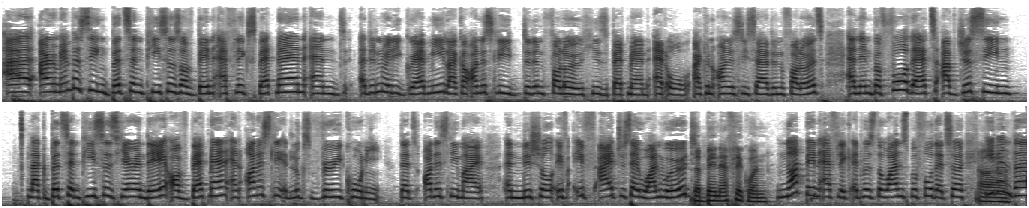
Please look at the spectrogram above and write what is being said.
I I remember seeing bits and pieces of Ben Affleck's Batman, and it didn't really grab me. Like I honestly didn't follow his Batman at all. I can honestly say I didn't follow it. And then before that, I've just seen like bits and pieces here and there of Batman, and honestly, it looks very corny. That's honestly my initial. If if I had to say one word, The Ben Affleck one. not Ben Affleck, it was the ones before that. So Ah. even the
